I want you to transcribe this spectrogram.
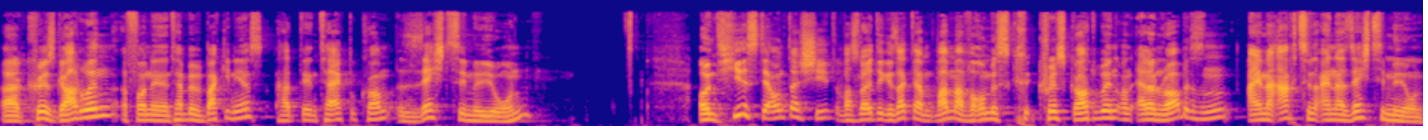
Äh, Chris Godwin von den Tampa Bay Buccaneers hat den Tag bekommen, 16 Millionen. Und hier ist der Unterschied, was Leute gesagt haben, warte mal, warum ist Chris Godwin und Allen Robinson einer 18, einer 16 Millionen?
